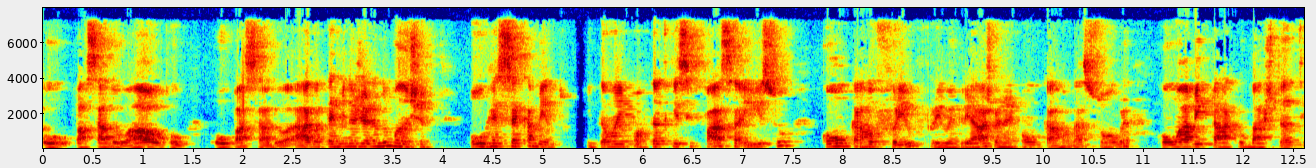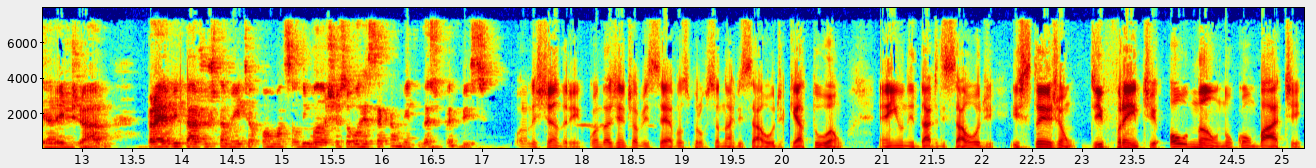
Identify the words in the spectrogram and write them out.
ou passado álcool ou passado água, termina gerando mancha ou ressecamento. Então é importante que se faça isso com o carro frio, frio entre aspas, né, com o carro na sombra, com um habitáculo bastante arejado, para evitar justamente a formação de manchas ou ressecamento da superfície. Alexandre, quando a gente observa os profissionais de saúde que atuam em unidades de saúde, estejam de frente ou não no combate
